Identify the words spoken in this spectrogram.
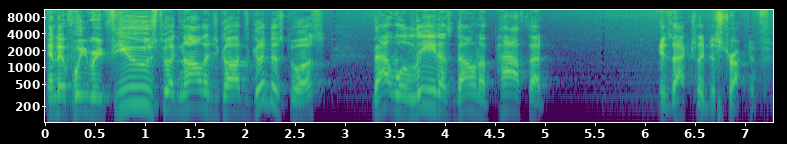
And if we refuse to acknowledge God's goodness to us, that will lead us down a path that is actually destructive.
